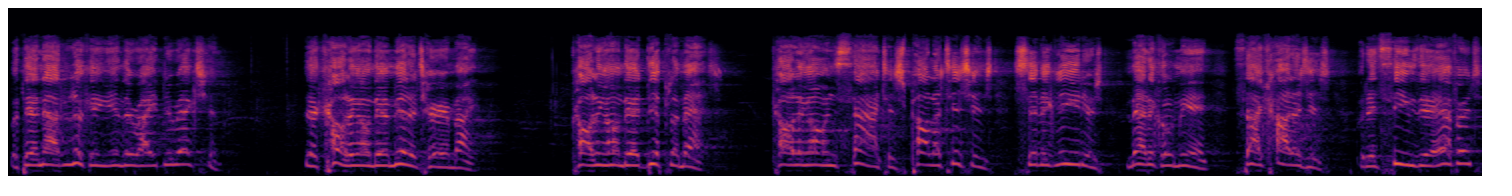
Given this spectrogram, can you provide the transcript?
but they're not looking in the right direction. They're calling on their military might, calling on their diplomats, calling on scientists, politicians, civic leaders, medical men, psychologists, but it seems their efforts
